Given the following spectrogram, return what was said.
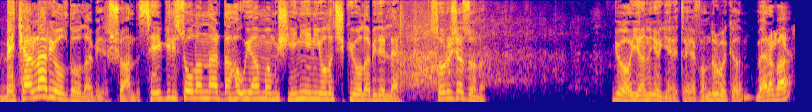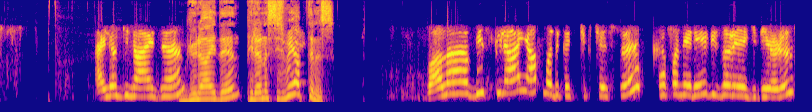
Bekarlar yolda olabilir şu anda. Sevgilisi olanlar daha uyanmamış yeni yeni yola çıkıyor olabilirler. Soracağız onu. Yo yanıyor gene telefon. Dur bakalım. Merhaba. Alo günaydın. Günaydın. Planı siz mi yaptınız? Valla biz plan yapmadık açıkçası. Kafa nereye biz oraya gidiyoruz.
